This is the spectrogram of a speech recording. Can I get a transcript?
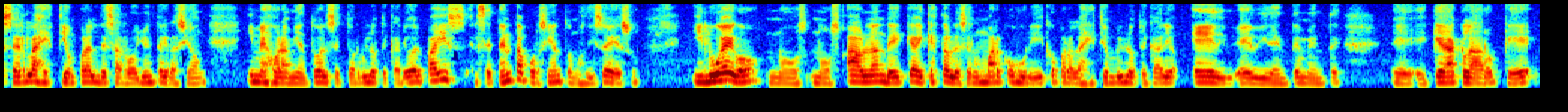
ser la gestión para el desarrollo, integración y mejoramiento del sector bibliotecario del país. El 70% nos dice eso. Y luego nos, nos hablan de que hay que establecer un marco jurídico para la gestión bibliotecaria. Evidentemente, eh, queda claro que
